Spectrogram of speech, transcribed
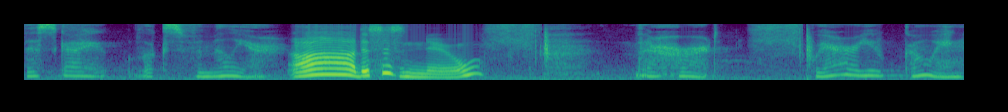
This guy looks familiar. ah, this is new. They're hurt. Where are you going?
